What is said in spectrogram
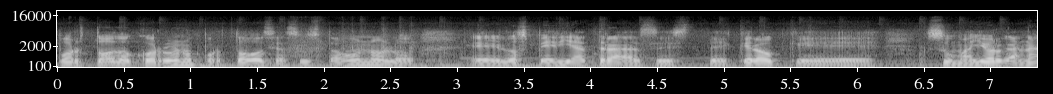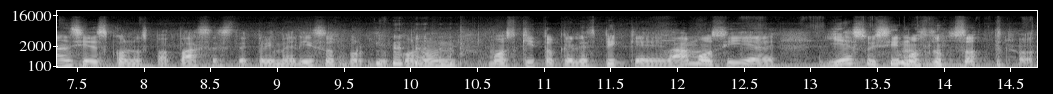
por todo corre uno, por todo se asusta uno. Eh, los pediatras, este, creo que su mayor ganancia es con los papás este, primerizos, porque con un mosquito que les pique, vamos y, eh, y eso hicimos nosotros.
